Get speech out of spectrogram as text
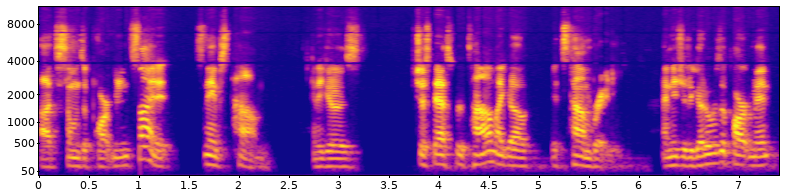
uh, to someone's apartment and sign it. His name's Tom. And he goes, just ask for Tom. I go, it's Tom Brady. I need you to go to his apartment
